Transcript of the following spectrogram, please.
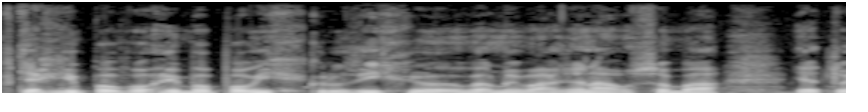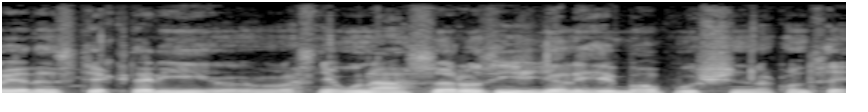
v těch hiphopových kruzích eh, velmi vážená osoba. Je to jeden z těch, který eh, vlastně u nás rozjížděli hiphop už na konci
